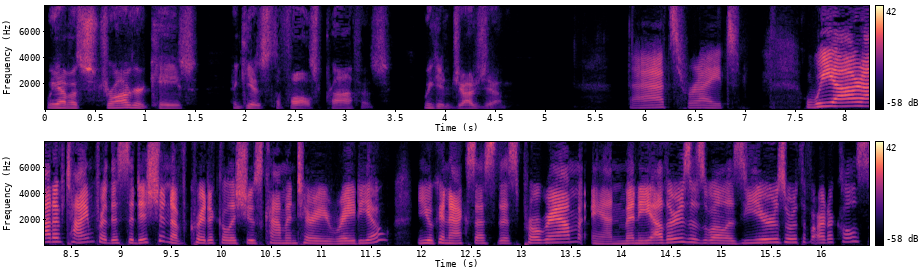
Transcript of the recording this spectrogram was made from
we have a stronger case against the false prophets we can judge them. That's right. We are out of time for this edition of Critical Issues Commentary Radio. You can access this program and many others, as well as years worth of articles,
